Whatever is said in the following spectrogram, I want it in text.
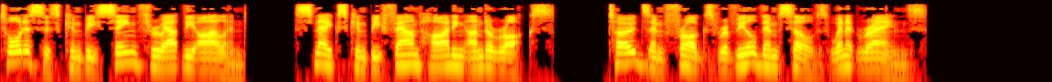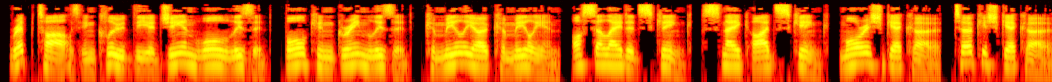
Tortoises can be seen throughout the island. Snakes can be found hiding under rocks. Toads and frogs reveal themselves when it rains. Reptiles include the Aegean wall lizard, Balkan green lizard, Cameleo chameleon, ocellated skink, snake-eyed skink, Moorish gecko, Turkish gecko,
